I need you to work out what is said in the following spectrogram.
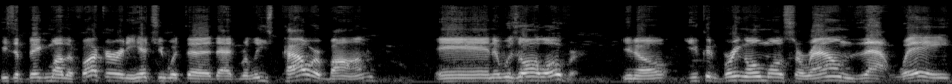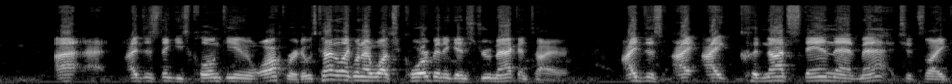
He's a big motherfucker, and he hits you with the that release power bomb, and it was all over. You know, you can bring Omos around that way. I, I just think he's clunky and awkward. It was kind of like when I watched Corbin against Drew McIntyre. I just I I could not stand that match. It's like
